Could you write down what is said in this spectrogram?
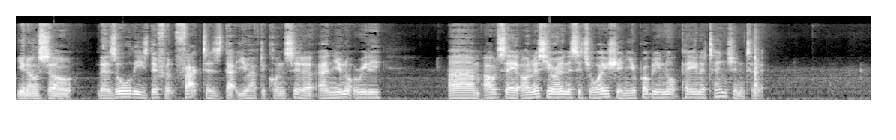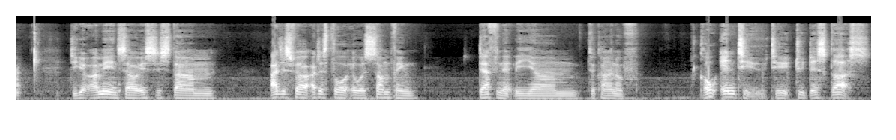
you know so there's all these different factors that you have to consider and you're not really um, I would say unless you're in a situation, you're probably not paying attention to it. Do you get what I mean? So it's just, um, I just felt, I just thought it was something definitely, um, to kind of go into, to, to discuss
